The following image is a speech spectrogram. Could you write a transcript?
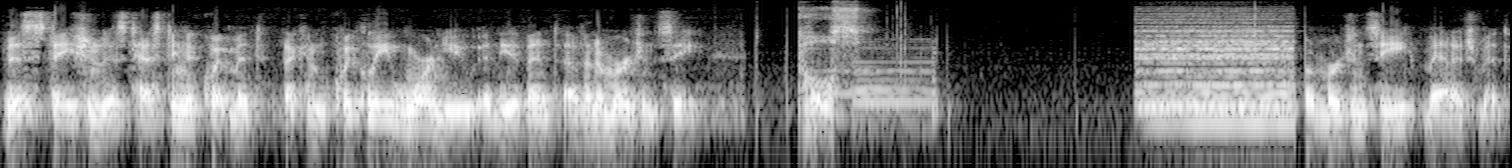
This station is testing equipment that can quickly warn you in the event of an emergency. Pulse. Emergency management.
